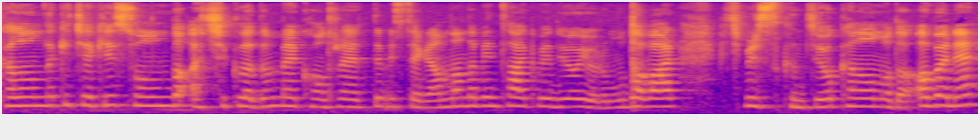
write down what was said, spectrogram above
Kanalımdaki çekil sonunda açıkladım ve kontrol ettim. Instagram'dan da beni takip ediyor. Yorumu da var. Hiçbir sıkıntı yok. Kanalıma da abone.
